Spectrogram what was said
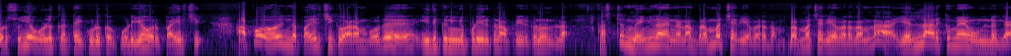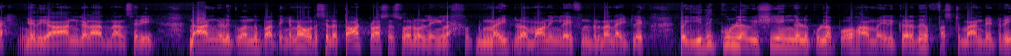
ஒரு சுய ஒழுக்கத்தை கொடுக்கக்கூடிய ஒரு பயிற்சி. அப்போது இந்த பயிற்சிக்கு வரும்போது இதுக்கு நீங்கள் இப்படி இருக்கணும் அப்படி இருக்கணும்னு இல்லை. ஃபஸ்ட்டு மெயினாக என்னென்னா பிரம்மச்சரிய விரதம். பிரம்மச்சரிய விரதம்னா எல்லாருக்குமே உண்டுங்க. எது ஆண்களாக இருந்தாலும் சரி இந்த ஆண்களுக்கு வந்து பார்த்தீங்கன்னா ஒரு சில தாட் ப்ராசஸ் வரும் இல்லைங்களா? நைட் மார்னிங் லைஃப்ன்றது தான் நைட் லைஃப் இப்போ இதுக்குள்ள விஷயங்களுக்குள்ளே போக போகாமல் இருக்கிறது ஃபர்ஸ்ட் மேண்டேட்ரி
